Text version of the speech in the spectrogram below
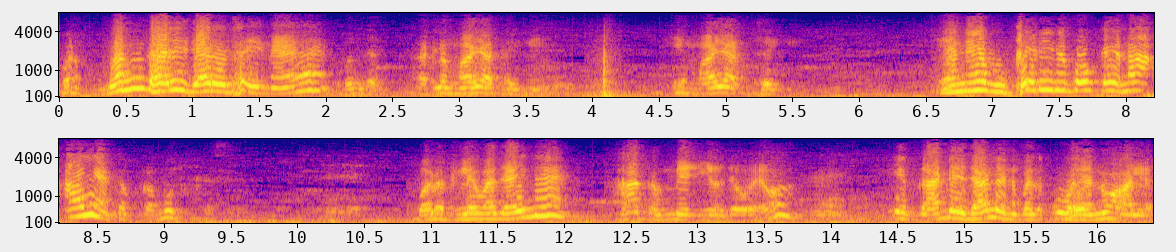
પણ મન ધારી જયારે થઈ ને, એટલે માયા થઈ ગઈ. એ માયા થઈ ગઈ. એને ઉખેડીને કહો ના, અહીંયા તો કબૂલ બળદ લેવા જાય ને, હાથ મેલ્યો જવાય એ ગાડે ચાલે ને બસ કોહે નો હાલે.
